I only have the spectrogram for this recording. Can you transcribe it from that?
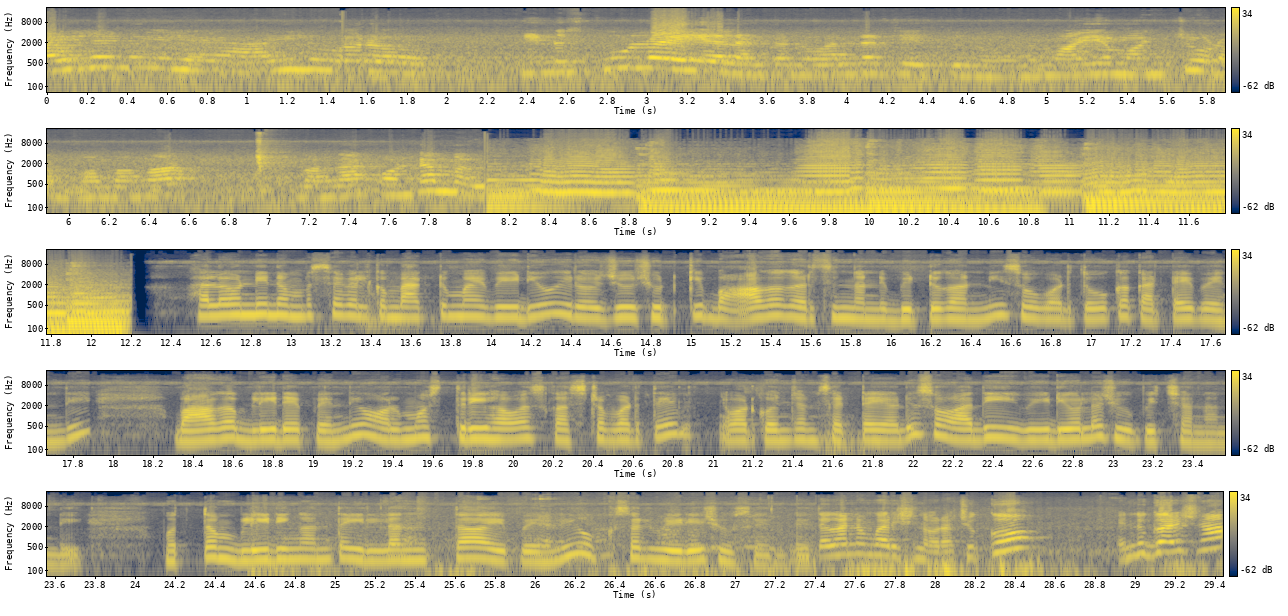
ఆయిల్? నిన్ను స్కూల్లో వేయాలంట నువ్వు అందరు చేస్తున్నావు మా అయ్య మంచోడమ్మ బంగారు బంగారు కొండమ్మ. హలో అండి నమస్తే. Welcome back to my video. ఈరోజు చుట్కి బాగా కరిసిందండి బిట్టుగాన్ని సో వాడి తోక కట్ అయిపోయింది. బాగా బ్లీడ్ అయిపోయింది. ఆల్మోస్ట్ త్రీ అవర్స్ కష్టపడితే వాడు కొంచెం సెట్ అయ్యాడు. సో అది ఈ వీడియోలో చూపించానండి. మొత్తం బ్లీడింగ్ అంతా ఇల్లంతా అయిపోయింది. ఒకసారి వీడియో చూసేయండి. ఎంతగానో కరిచినవరా చుక్కు? ఎందుకు కరిచినా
